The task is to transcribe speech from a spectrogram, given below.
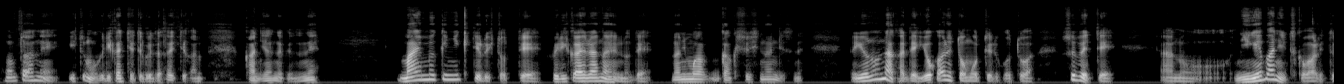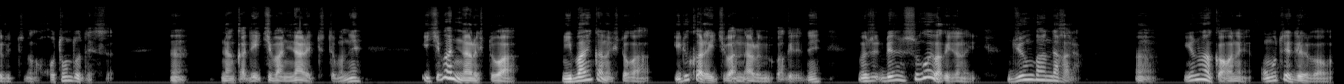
本当はね、いつも振り返っててくださいっていうか感じなんだけどね。前向きに来てる人って振り返らないので何も学習しないんですね。世の中で良かれと思っていることはすべて、あの、逃げ場に使われてるっていうのがほとんどです。うん。なんかで一番になれって言ってもね、一番になる人は二番以下の人がいるから一番になるわけでね。別にすごいわけじゃない。順番だから。うん。世の中はね、表出れば、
